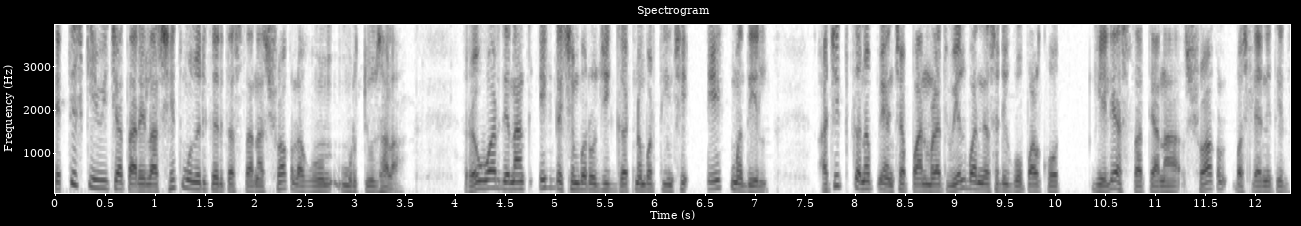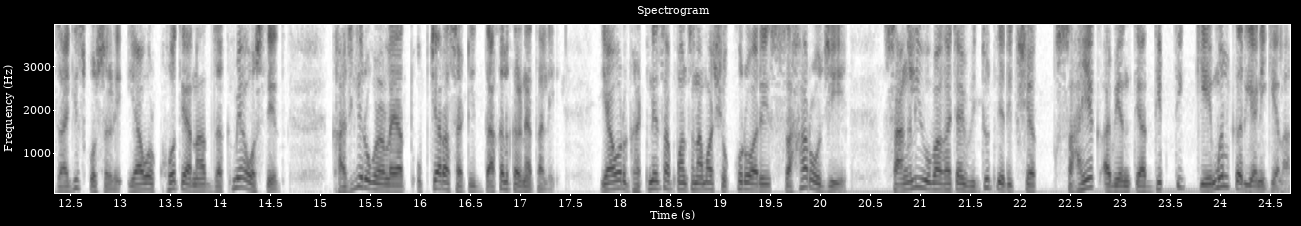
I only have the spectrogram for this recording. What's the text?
तेहतीस केवीच्या तारेला शेतमजुरी करीत असताना शॉक लागून मृत्यू झाला. रविवार दिनांक एक डिसेंबर रोजी गट नंबर तीनशे एकमधील अजित कनप यांच्या पानमळ्यात वेल बांधण्यासाठी गोपाळ खोत गेले असता त्यांना शॉक बसल्याने ते जागीच कोसळले. यावर खोत यांना जखमी अवस्थेत खाजगी रुग्णालयात उपचारासाठी दाखल करण्यात आले. यावर घटनेचा पंचनामा शुक्रवारी सहा रोजी सांगली विभागाच्या विद्युत निरीक्षक सहाय्यक अभियंत्या दीप्ती केमलकर यांनी केला.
